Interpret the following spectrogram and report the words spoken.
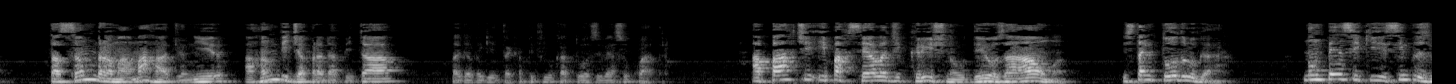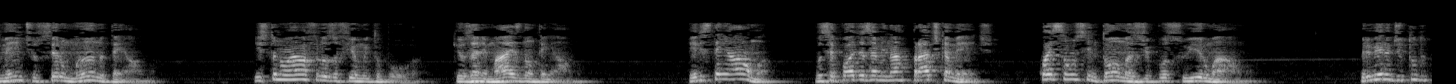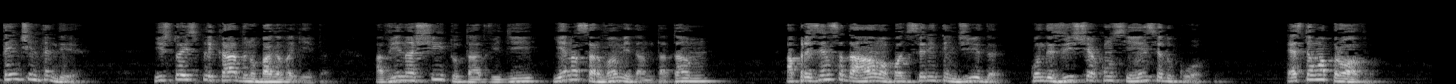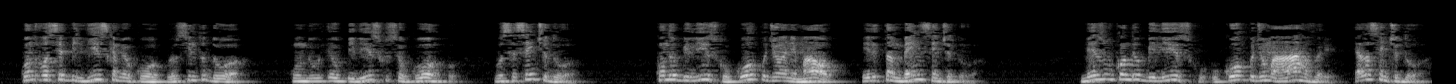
Tasambrama Mahajonir Aham Pradapita Bhagavad Gita, capítulo 14, verso 4. A parte e parcela de Krishna, o Deus, a alma, está em todo lugar. Não pense que simplesmente o ser humano tem alma. Isto não é uma filosofia muito boa, que os animais não têm alma. Eles têm alma. Você pode examinar praticamente quais são os sintomas de possuir uma alma. Primeiro de tudo, tente entender. Isto é explicado no Bhagavad Gita. Avinashitu tadvidi yena sarvamidam tatam. A presença da alma pode ser entendida quando existe a consciência do corpo. Esta é uma prova. Quando você belisca meu corpo, eu sinto dor. Quando eu belisco seu corpo, você sente dor. Quando eu belisco o corpo de um animal, ele também sente dor. Mesmo quando eu belisco o corpo de uma árvore, ela sente dor.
